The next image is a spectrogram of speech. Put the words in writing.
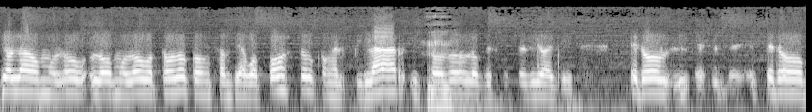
yo la homologo, lo homologo todo con Santiago Apóstol, con el Pilar y todo lo que sucedió allí. Pero, eh, pero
